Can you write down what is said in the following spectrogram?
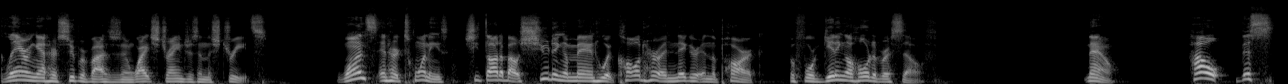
glaring at her supervisors and white strangers in the streets. Once in her 20s, she thought about shooting a man who had called her a nigger in the park before getting a hold of herself. Now, how this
